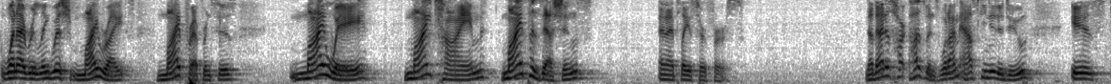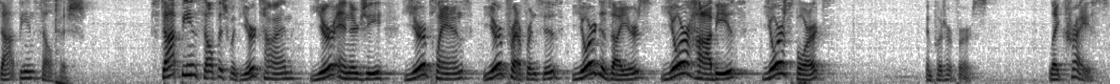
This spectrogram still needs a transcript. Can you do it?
when I relinquish my rights, my preferences, my way, my time, my possessions, and I place her first. Now, that is husbands. What I'm asking you to do is stop being selfish. Stop being selfish with your time, your energy, your plans, your preferences, your desires, your hobbies, your sports, and put her first. Like Christ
